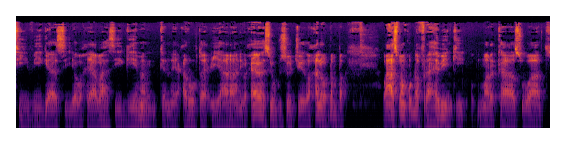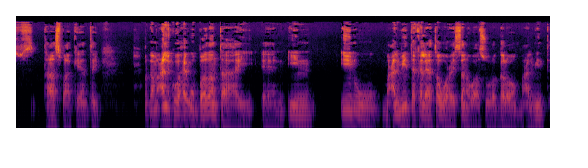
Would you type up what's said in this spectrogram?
t v-gaas iyo waxyaabahaas iyo geemamkan ay carruurta ciyaaraan iyo waxyaabahaas waan ku soo jeedo xal oo dhan ba waxaas baan ku dhafraa habeenkii. Markaas waa taas baa keentay. Marka macallinku waxay u badan tahay in inuu macallimiinta kaleeta wareysana waa suuragalo macallimiinta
